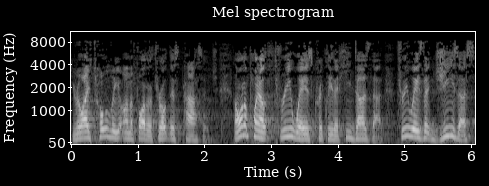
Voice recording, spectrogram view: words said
He relies totally on the Father throughout this passage. I want to point out three ways quickly that he does that. Three ways that Jesus,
